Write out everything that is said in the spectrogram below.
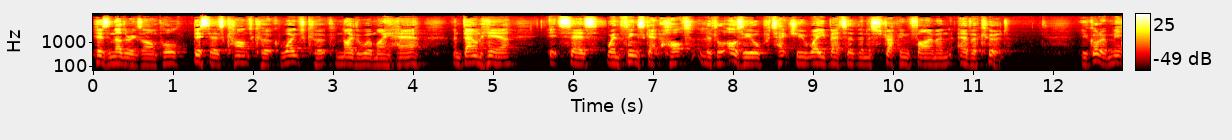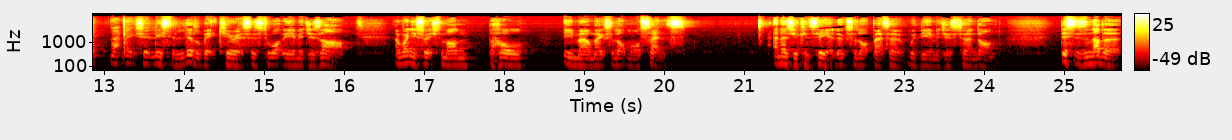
Here's another example. This says can't cook, won't cook, neither will my hair. And down here it says when things get hot, little Aussie will protect you way better than a strapping fireman ever could you've got to admit that makes you at least a little bit curious as to what the images are. And when you switch them on, the whole email makes a lot more sense. And as you can see, it looks a lot better with the images turned on. This is another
